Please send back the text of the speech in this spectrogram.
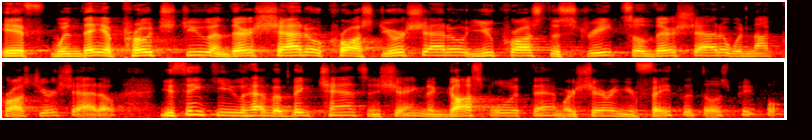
if when they approached you and their shadow crossed your shadow, you crossed the street so their shadow would not cross your shadow? You think you have a big chance in sharing the gospel with them or sharing your faith with those people?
